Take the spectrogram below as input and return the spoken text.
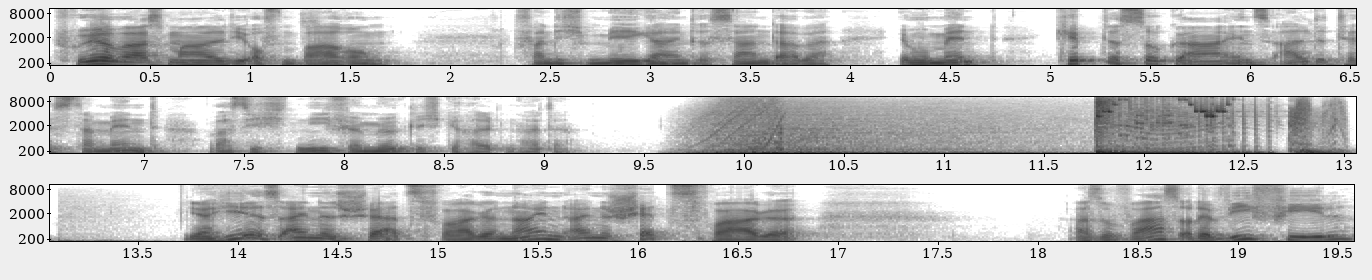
Früher war es mal die Offenbarung, fand ich mega interessant, aber im Moment kippt es sogar ins Alte Testament, was ich nie für möglich gehalten hatte. Ja, hier ist eine Scherzfrage, nein, eine Schätzfrage. Also was oder wie viel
